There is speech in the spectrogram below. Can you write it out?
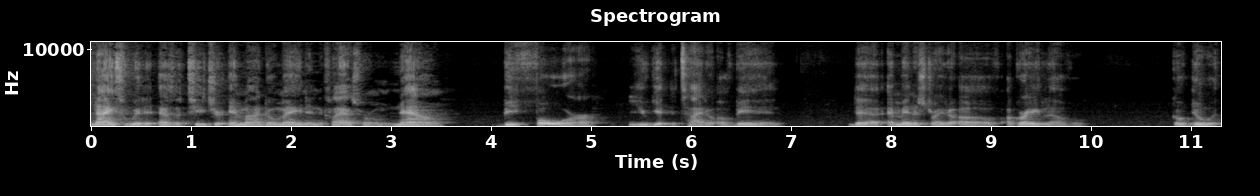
nice with it as a teacher in my domain in the classroom, now before you get the title of being the administrator of a grade level, go do it.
